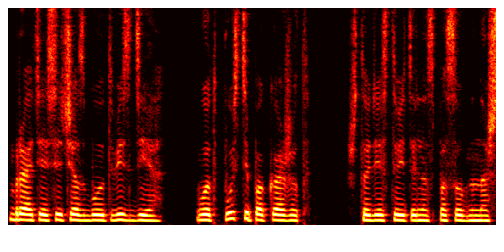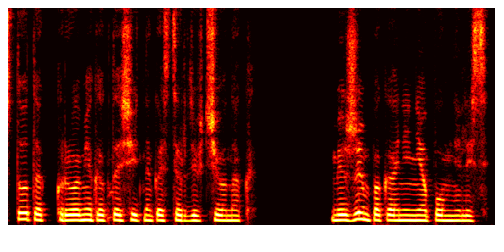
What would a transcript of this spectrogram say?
Братья сейчас будут везде. Вот пусть и покажут, что действительно способны на что-то, кроме как тащить на костер девчонок. Бежим, пока они не опомнились.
